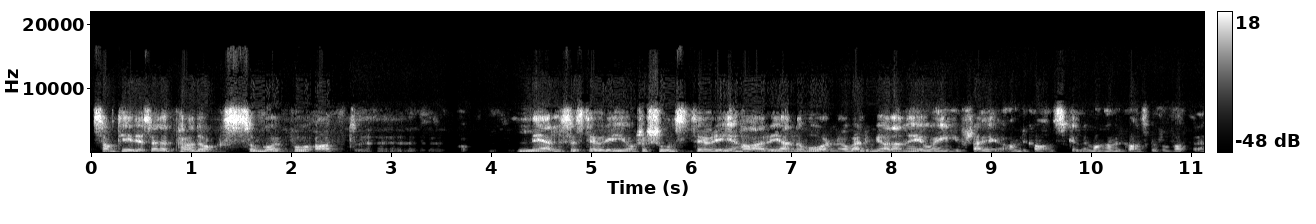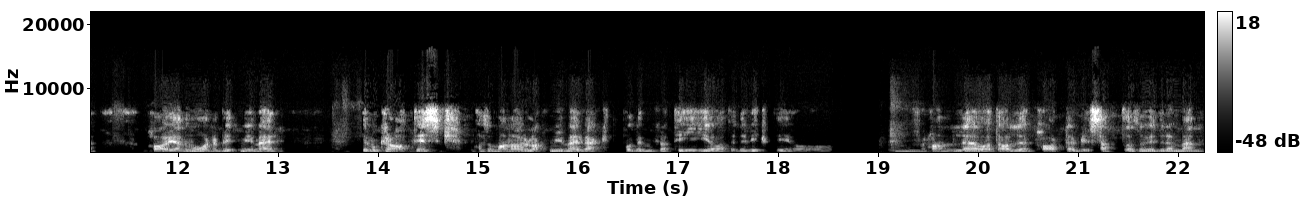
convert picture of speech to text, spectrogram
Samtidig så er det et paradoks som går på at ledelsesteori organisasjonsteori har gjennom årene, og veldig mye av den er jo i og for seg amerikansk, eller mange amerikanske forfattere, har gjennom årene blitt mye mer demokratisk. Altså Man har lagt mye mer vekt på demokrati, og at det er viktig å forhandle, og at alle parter blir sett osv. Men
